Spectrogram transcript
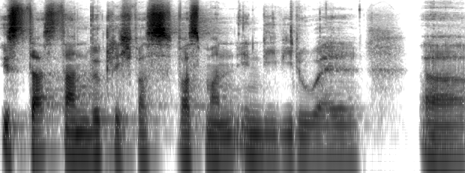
ist das dann wirklich was, was man individuell äh,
